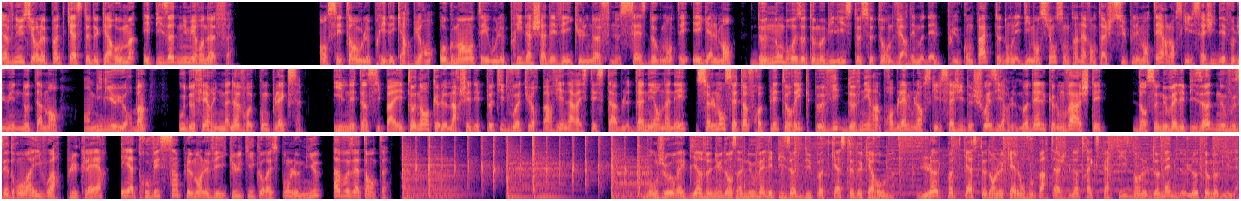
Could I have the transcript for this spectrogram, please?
Bienvenue sur le podcast de Caroom, épisode numéro 9. En ces temps où le prix des carburants augmente et où le prix d'achat des véhicules neufs ne cesse d'augmenter également, de nombreux automobilistes se tournent vers des modèles plus compacts dont les dimensions sont un avantage supplémentaire lorsqu'il s'agit d'évoluer notamment en milieu urbain ou de faire une manœuvre complexe. Il n'est ainsi pas étonnant que le marché des petites voitures parvienne à rester stable d'année en année, seulement cette offre pléthorique peut vite devenir un problème lorsqu'il s'agit de choisir le modèle que l'on va acheter. Dans ce nouvel épisode, nous vous aiderons à y voir plus clair et à trouver simplement le véhicule qui correspond le mieux à vos attentes. Bonjour et bienvenue dans un nouvel épisode du podcast de Caroom, le podcast dans lequel on vous partage notre expertise dans le domaine de l'automobile.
